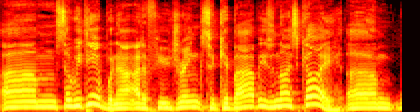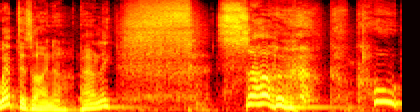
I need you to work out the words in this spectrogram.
Um, so we did. Went out, had a few drinks, a kebab. He's a nice guy. Um, web designer, apparently. So,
